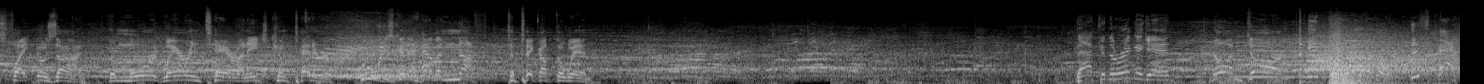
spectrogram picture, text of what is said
This fight goes on, the more wear and tear on each competitor. Who is going to have enough to pick up the win? Back in the ring again. Noam Dar, incredible. This has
